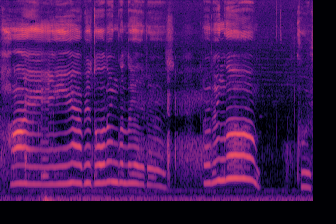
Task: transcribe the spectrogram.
Hayır biz Duolingo'luyuz. Duolingo. Kuş.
